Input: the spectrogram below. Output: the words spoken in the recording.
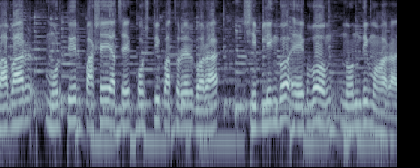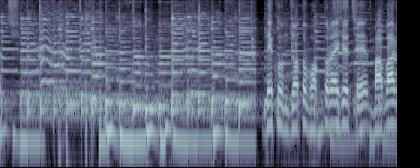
বাবার মূর্তির পাশেই আছে কষ্টি পাথরের গড়া। শিবলিঙ্গ এবং নন্দী মহারাজ। দেখুন, যত ভক্তরা এসেছে, বাবার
